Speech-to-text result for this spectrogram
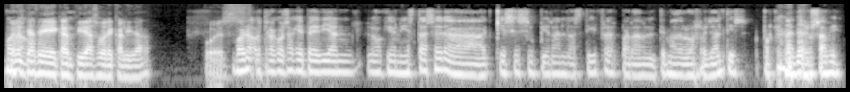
Bueno, es que hace cantidad sobre calidad. Pues... Bueno, otra cosa que pedían los guionistas era que se supieran las cifras para el tema de los royalties, porque nadie lo sabe.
